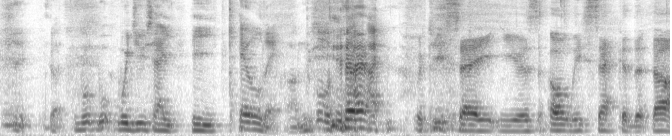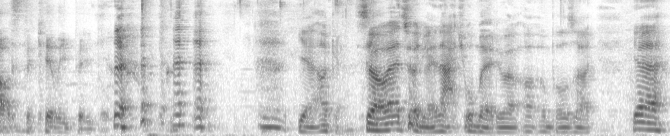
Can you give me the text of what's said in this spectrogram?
W- w- would you say he killed it on the Yeah. Would you say he was only second at darts to killing people? yeah, okay. So, uh, so anyway, an actual murder on, on Bullseye. Yeah,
